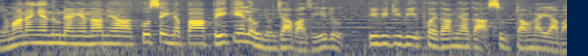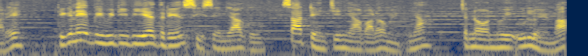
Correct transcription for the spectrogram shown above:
မြန်မာနိုင်ငံသူနိုင်ငံသားများကိုယ်စိတ်နှပါဘေးကင်းလုံခြုံကြပါစေလို့ PPTV အဖွဲ့သားများကဆုတောင်းလိုက်ရပါတယ်ဒီကနေ့ PPTV ရဲ့သတင်းစီစဉ်များကိုစတင်ကြီးညာပါတော့မယ်ခင်ဗျာကျွန်တော်ຫນွေဦးလွင်ပါ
